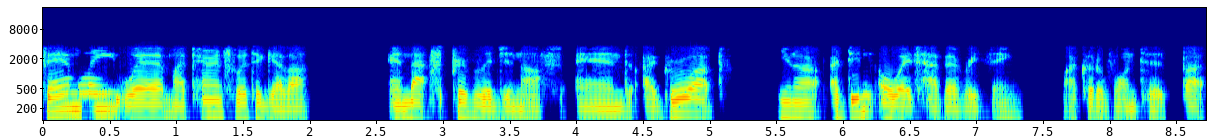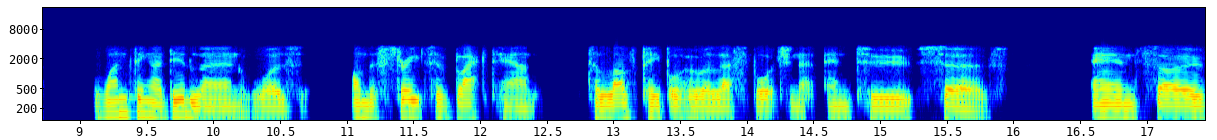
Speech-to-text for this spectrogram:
family where my parents were together, and that's privilege enough. And I grew up, you know, I didn't always have everything I could have wanted, but one thing I did learn was on the streets of Blacktown to love people who are less fortunate and to serve. And so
